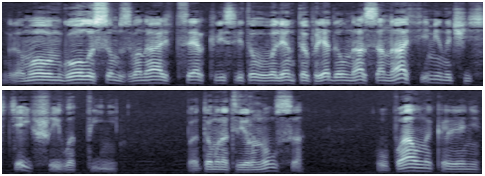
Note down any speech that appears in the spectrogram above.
Громовым голосом звонарь церкви святого Валента предал нас анафеме на чистейшей латыни. Потом он отвернулся, упал на колени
